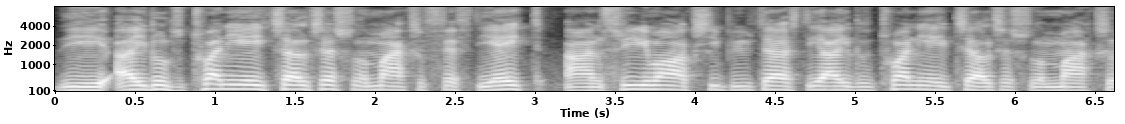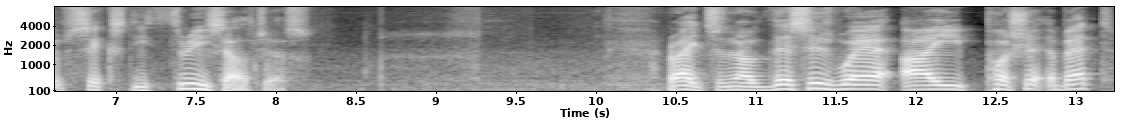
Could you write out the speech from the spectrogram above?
the idle to 28 Celsius with a max of 58. And 3D Mark CPU test, the idle 28 Celsius with a max of 63 Celsius. Right, so now this is where I push it a bit.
